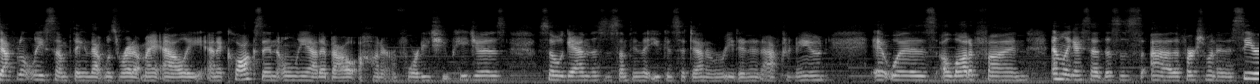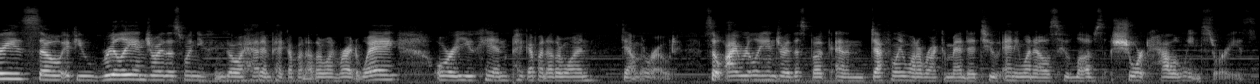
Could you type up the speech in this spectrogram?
definitely something that was right up my alley and it clocks in only at about 142 pages. So again this is something that you can sit down and read in an afternoon. It was a lot of fun and like I said this is uh, the first one in a series so if you really enjoy this one you can go ahead and pick up another one right away or you can pick up another one down the road. So I really enjoyed this book and definitely want to recommend it to anyone else who loves short Halloween stories.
